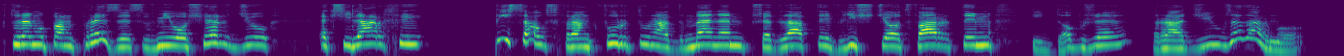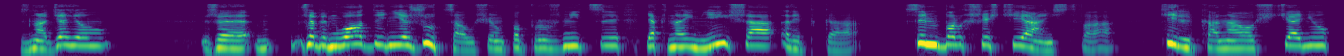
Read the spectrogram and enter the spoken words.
któremu pan prezes w miłosierdziu eksilarchy pisał z Frankfurtu nad Menem przed laty w liście otwartym i dobrze radził za darmo, z nadzieją, że, żeby młody nie rzucał się po próżnicy jak najmniejsza rybka symbol chrześcijaństwa, kilka na ościeniu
